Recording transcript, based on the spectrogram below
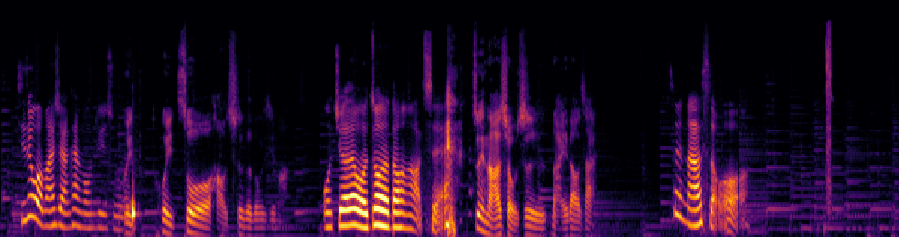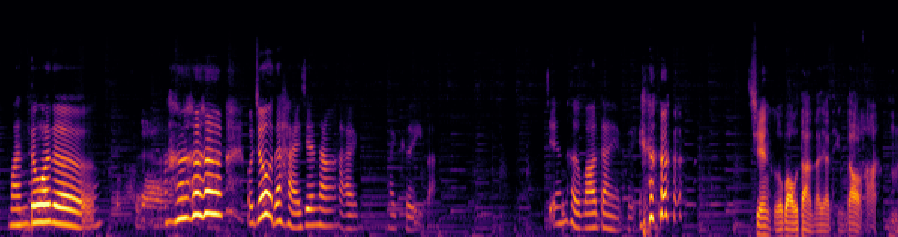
其实我蛮喜欢看工具书的，会会做好吃的东西吗？我觉得我做的都很好吃哎、最拿手是哪一道菜？最拿手哦，蛮多的。对啊，我觉得我的海鲜汤还还可以吧，煎荷包蛋也可以。煎荷包蛋，大家听到了哈，嗯。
